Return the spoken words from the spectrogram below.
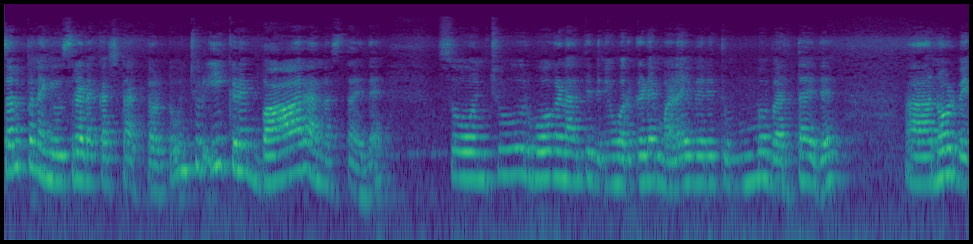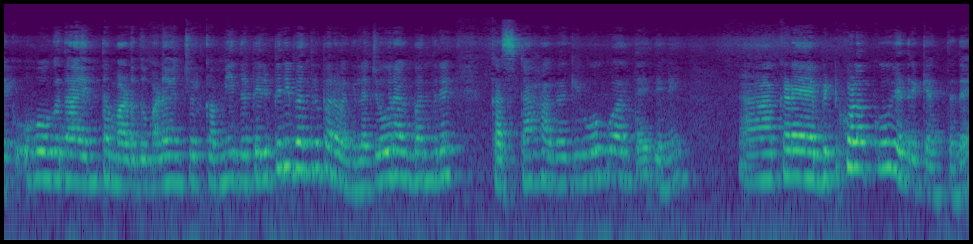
ಸ್ವಲ್ಪ ನಂಗೆ ಉಸಿರಾಡಕ್ ಕಷ್ಟ ಆಗ್ತಾ ಉಂಟು. ಒಂಚೂರು ಈ ಕಡೆ ಭಾರ ಅನ್ನಿಸ್ತಾ ಇದೆ. ಸೊ ಒಂಚೂರು ಹೋಗೋಣ ಅಂತಿದ್ದೀನಿ. ಹೊರಗಡೆ ಮಳೆ ಬೇರೆ ತುಂಬಾ ಬರ್ತಾ ಇದೆ. ನೋಡ್ಬೇಕು, ಹೋಗದಾ, ಎಂತ ಮಾಡೋದು? ಮಳೆ ಒಂಚೂರು ಕಮ್ಮಿ ಇದ್ರೆ ಪೆರಿ ಪೆರಿ ಬಂದ್ರೂ ಪರವಾಗಿಲ್ಲ. ಜೋರಾಗಿ ಬಂದ್ರೆ ಕಷ್ಟ. ಹಾಗಾಗಿ ಹೋಗುವ ಅಂತ ಇದ್ದೀನಿ. ಆ ಕಡೆ ಬಿಟ್ಕೊಳಕ್ಕೂ ಹೆದರಿಕೆ ಆಗ್ತದೆ.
